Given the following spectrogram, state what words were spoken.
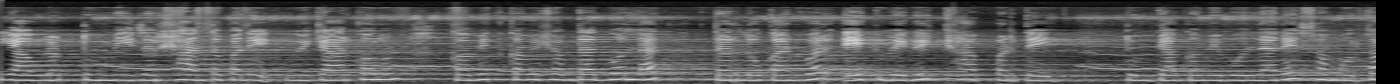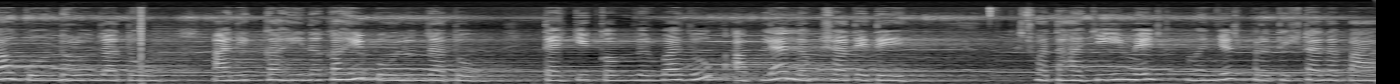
याउलट तुम्ही जर शांतपणे विचार करून कमीत कमी शब्दात बोललात तर लोकांवर एक वेगळी छाप पडते. तुमच्या कमी बोलण्याने समोरचा गोंधळून जातो आणि काही ना काही बोलून जातो. त्याची कमजोर बाजू आपल्या लक्षात येते. स्वतःची इमेज म्हणजेच प्रतिष्ठा जपा.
